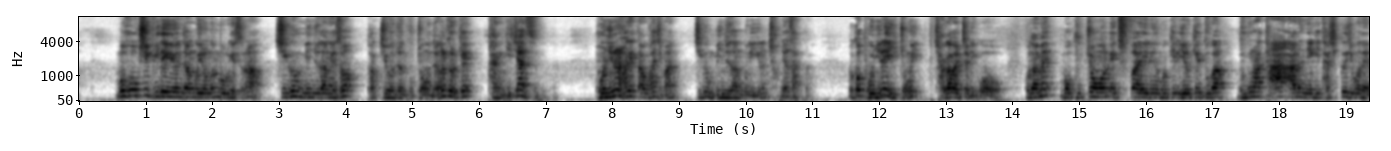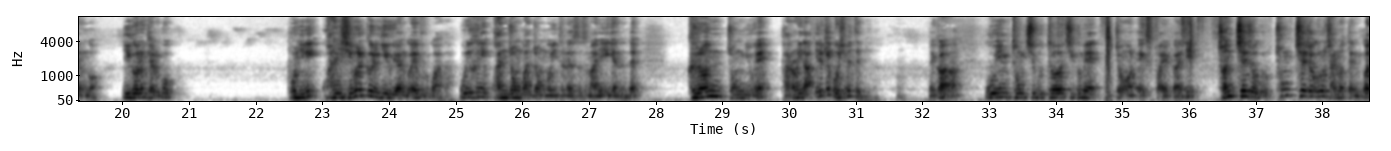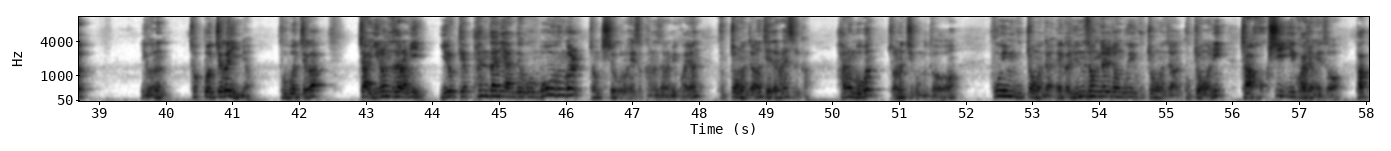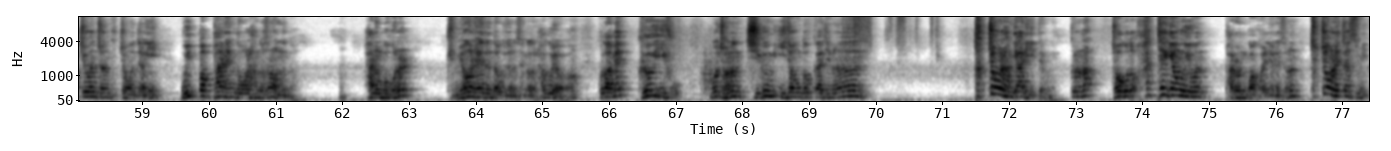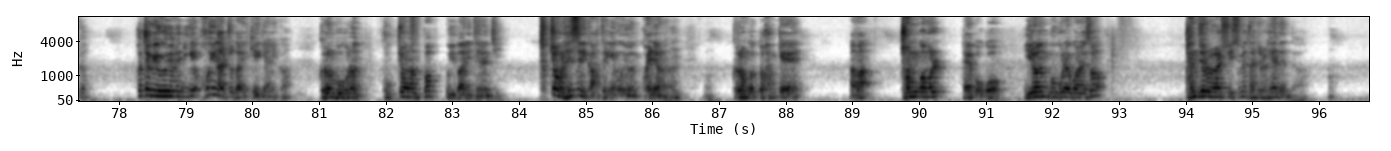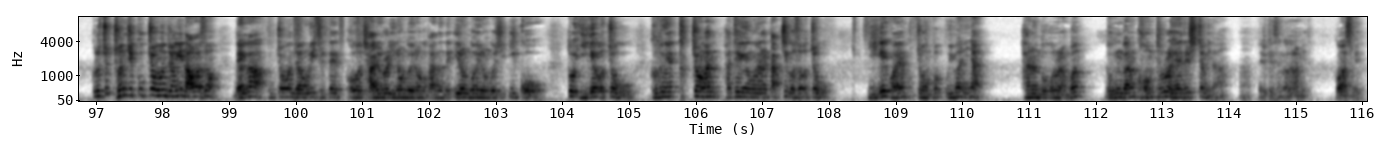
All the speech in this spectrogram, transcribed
뭐 혹시 비대위원장 뭐 이런 건 모르겠으나 지금 민주당에서 박지원 전 국정원장을 그렇게 반기지 않습니다. 본인은 하겠다고 하지만 지금 민주당 분위기는 전혀 다르다. 그러니까 본인의 일종의 자가 발전이고 그 다음에 뭐 국정원 엑스파일이 뭐 이렇게- 누가 누구나 다 아는 얘기 다시 끄집어내는 거 이거는 결국 본인이 관심을 끌기 위한 거에 불과하다. 우리 흔히 관종 관종 뭐 인터넷에서 많이 얘기했는데 그런 종류의 발언이다. 이렇게 보시면 됩니다. 그러니까 우임 통치부터 지금의 국정원 엑스파일까지 전체적으로 총체적으로 잘못된 것. 이거는 첫 번째가 임명, 두 번째가 자 이런 사람이 이렇게 판단이 안 되고 모든 걸 정치적으로 해석하는 사람이 과연 국정원장은 제대로 했을까? 하는 부분 저는 지금부터 후임 국정원장 그러니까 윤석열 정부의 국정원장 국정원이 자 혹시 이 과정에서 박지원 전 국정원장이 위법한 행동을 한 것은 없는가? 하는 부분을 규명을 해야 된다고 저는 생각을 하고요. 그 다음에 그 이후 뭐 저는 지금 이 정도까지는 특정을 한 게 아니기 때문에 그러나 적어도 하태경 의원 발언과 관련해서는 특정을 했지 않습니까? 하태경 의원은 이게 허위 날조다 이렇게 얘기하니까 그런 부분은 국정원법 위반이 되는지 특정을 했으니까 하태경 의원 관련은 그런 것도 함께 아마 점검을 해보고 이런 부분에 관해서 단죄를 할수 있으면 단죄를 해야 된다. 그렇죠. 전직 국정원장이 나와서 내가 국정원장으로 있을 때 그 자료를 이런 거 이런 거 봤는데 이런 거 이런 것이 있고 또 이게 어쩌고 그중에 특정한 하태경 의원을 딱 찍어서 어쩌고 이게 과연 국정원법 위반이냐 하는 부분을 한번 누군가는 검토를 해야 될 시점이다. 어, 이렇게 생각을 합니다. 고맙습니다.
